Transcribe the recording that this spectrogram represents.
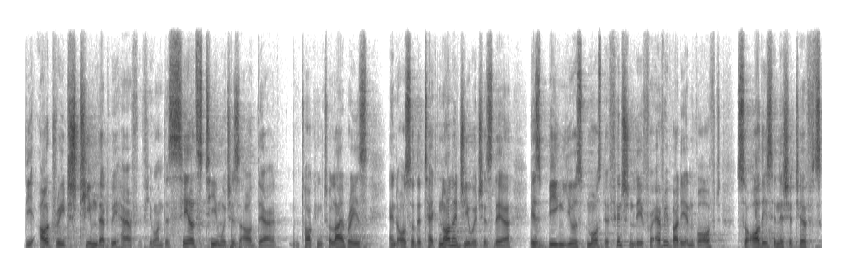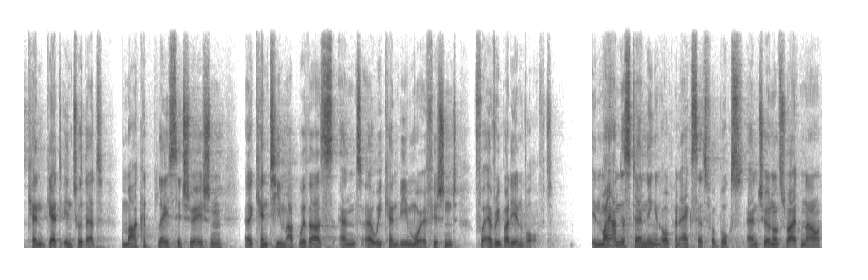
the outreach team that we have, if you want, the sales team which is out there talking to libraries and also the technology which is there is being used most efficiently for everybody involved. So all these initiatives can get into that marketplace situation, uh, can team up with us and uh, we can be more efficient for everybody involved. In my understanding in open access for books and journals right now,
